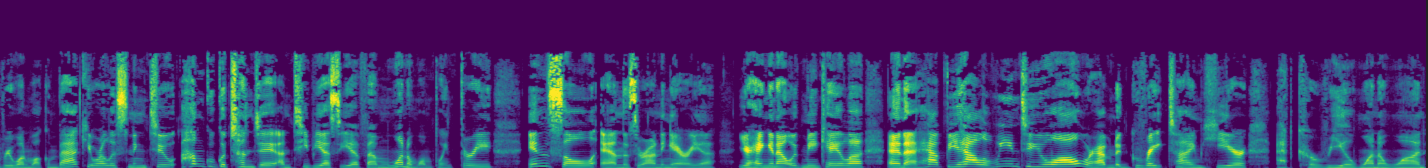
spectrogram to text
everyone, welcome back. You are listening to 한국어 천재 on TBS EFM 101.3 in Seoul and the surrounding area. You're hanging out with me, Kayla, and a happy Halloween to you all. We're having a great time here at Korea 101,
